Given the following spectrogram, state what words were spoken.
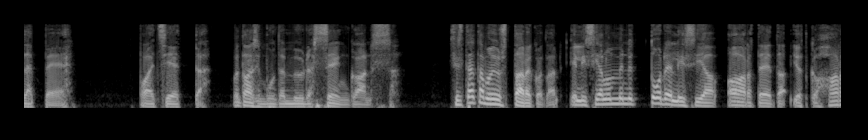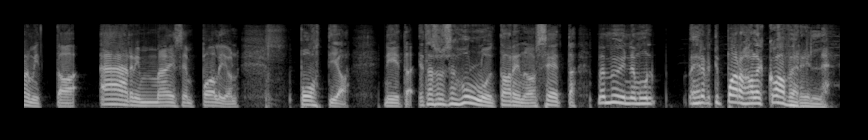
LP, paitsi että mä taisin muuten myydä sen kanssa. Siis tätä mä just tarkoitan. Eli siellä on mennyt todellisia aarteita, jotka harmittaa äärimmäisen paljon pohtia niitä. Ja tässä on se hulluin tarina on se, että mä myin ne mun helvetti parhaalle kaverille –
